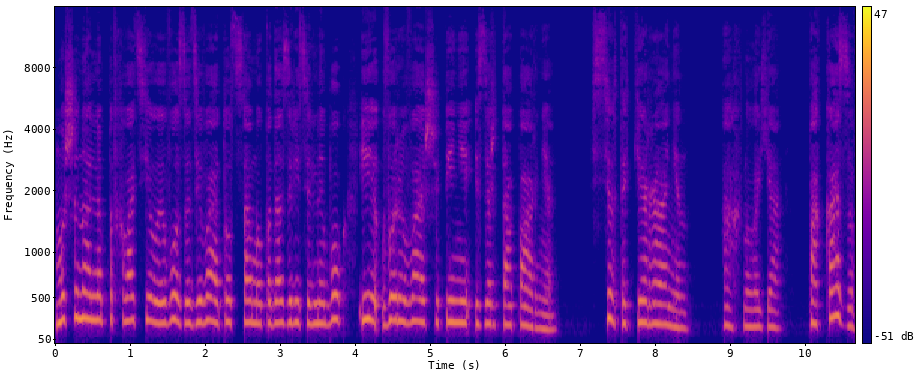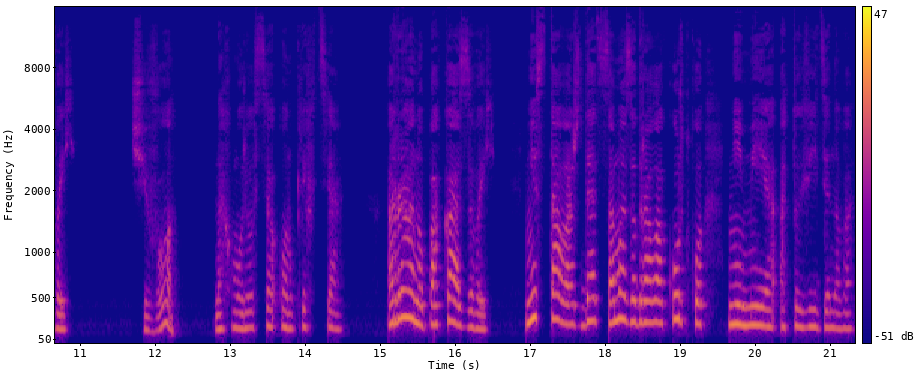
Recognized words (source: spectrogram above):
Машинально подхватила его, задевая тот самый подозрительный бок и вырывая шипение из рта парня. «Все-таки ранен!» – ахнула я. «Показывай!» «Чего?» – нахмурился он, кряхтя. «Рану показывай!» Не стала ждать, сама задрала куртку, не имея от увиденного.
